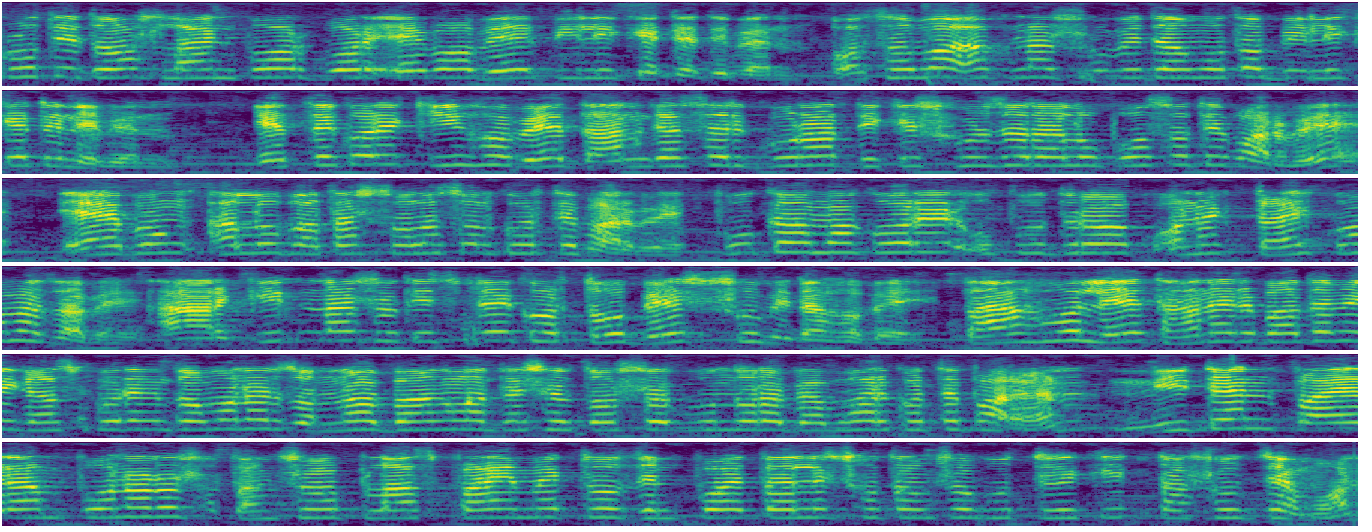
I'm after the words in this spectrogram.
প্রতি দশ লাইন পর পর এভাবে বিলি কেটে দিবেন অথবা আপনার সুবিধা মতো বিলি কেটে নেবেন। এতে করে কি হবে? ধান গাছের গোড়ার দিকে সূর্যের আলো পৌঁছাতে পারবে এবং আলো বাতাস চলাচল করতে পারবে। পোকামাকড়ের উপদ্রব অনেকটাই কমে যাবে আর কীটনাশক স্প্রে করতেও বেশ সুবিধা হবে। তাহলে ধানের বাদামি গাছ ফরিং দমনের জন্য বাংলাদেশের দর্শক বন্ধুরা ব্যবহার করতে পারেন নিটেন পাইরাম পনেরো শতাংশ প্লাস পাইমেট্রোজেন পঁয়তাল্লিশ শতাংশ গোত্রের কীটনাশক যেমন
